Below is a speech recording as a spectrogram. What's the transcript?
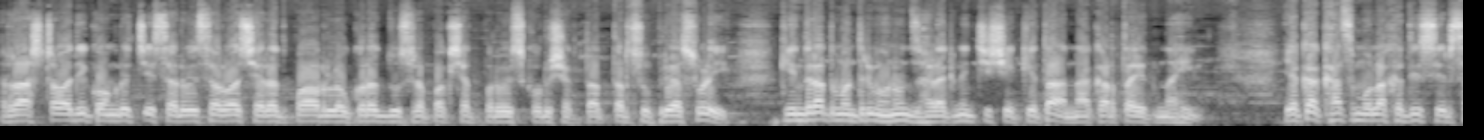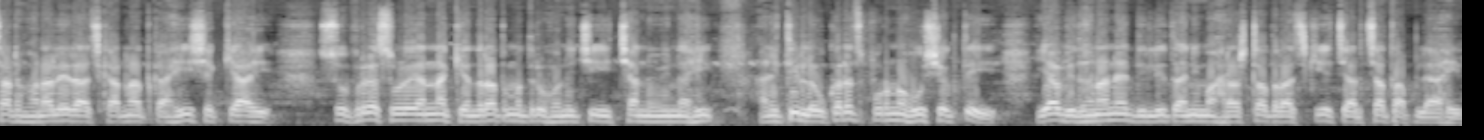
राष्ट्रवादी काँग्रेसचे सर्वेसर्वा शरद पवार लवकरच दुसऱ्या पक्षात प्रवेश करू शकतात. तर सुप्रिया सुळे केंद्रात मंत्री म्हणून झळकण्याची शक्यता नाकारता येत नाही. एका खास मुलाखतीत शिरसाट म्हणाले राजकारणात काही शक्य आहे. सुप्रिया सुळे यांना केंद्रात मंत्री होण्याची इच्छा नवी नाही आणि ती लवकरच पूर्ण होऊ शकते या विधानाने दिल्लीत आणि महाराष्ट्रात राजकीय चर्चा तापल्या आहेत.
